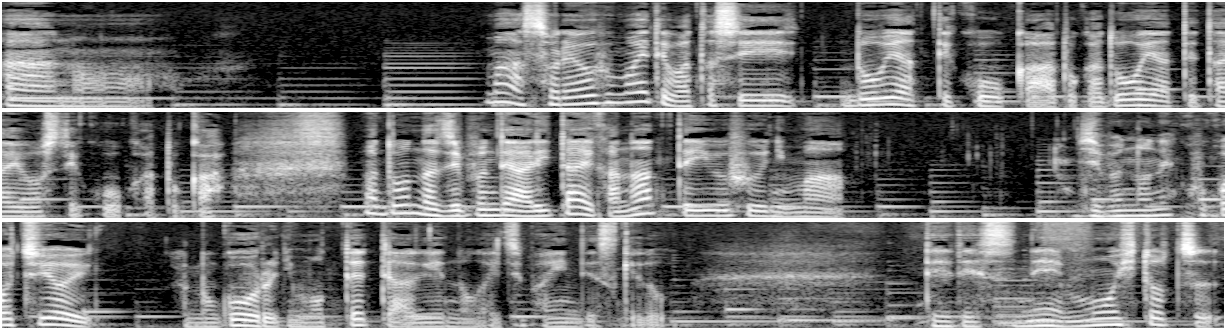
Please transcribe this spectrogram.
あのまあそれを踏まえて私どうやってこうかとかどうやって対応してこうかとか、まあ、どんな自分でありたいかなっていうふうにまあ自分のね心地よいあのゴールに持ってってあげるのが一番いいんですけど。でですねもう一つ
